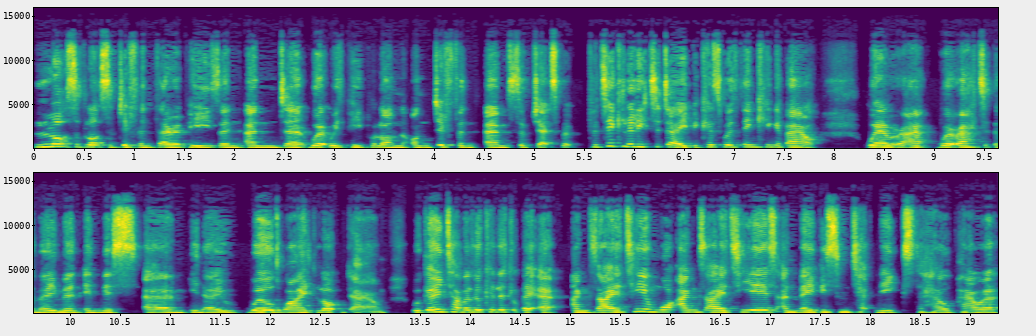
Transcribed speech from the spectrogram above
lots of lots of different therapies and, and uh, work with people on, on different um, subjects, but particularly today, because we're thinking about where we're at, we're at at the moment in this, um, you know, worldwide lockdown. We're going to have a look a little bit at anxiety and what anxiety is, and maybe some techniques to help our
